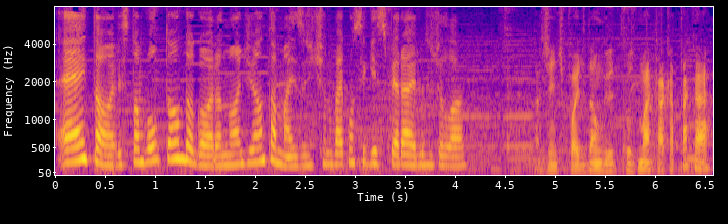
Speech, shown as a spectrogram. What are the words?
É, então, eles estão voltando agora, não adianta mais, a gente não vai conseguir esperar eles de lá. A gente pode dar um grito pros macacos atacar.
